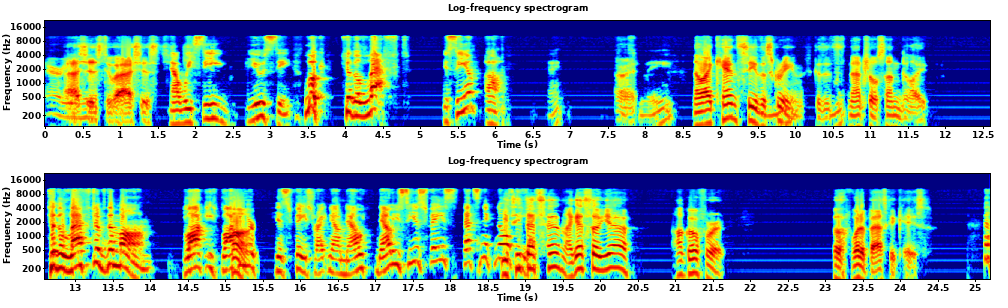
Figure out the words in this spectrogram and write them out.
There he Ashes is. to ashes. Now we see Busey. Look to the left. You see him? Oh, okay. All right. Wait. Now I can see the screen Mm-hmm. because it's natural sunlight. To the left of the mom. Block. He's blocking Huh. her, his face right now. Now, now you see his face. That's Nick Nolte. You think that's him? I guess so. Yeah. I'll go for it. Ugh, what a basket case. Why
